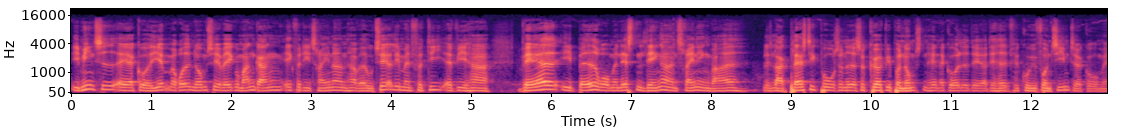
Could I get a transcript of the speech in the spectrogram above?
I min tid er jeg gået hjem med rød numse, jeg ved ikke hvor mange gange, ikke fordi træneren har været utærlig, men fordi at vi har været i baderummet næsten længere end træningen varede. Lagt plastikposer ned, og så kørte vi på numsen hen ad gulvet der, og det havde, kunne vi få en time til at gå med.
